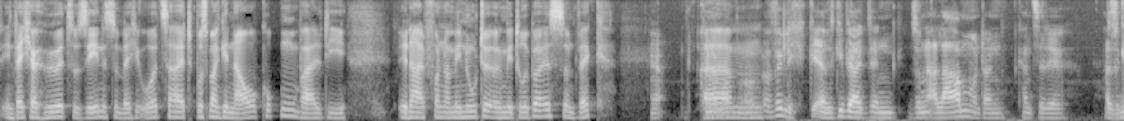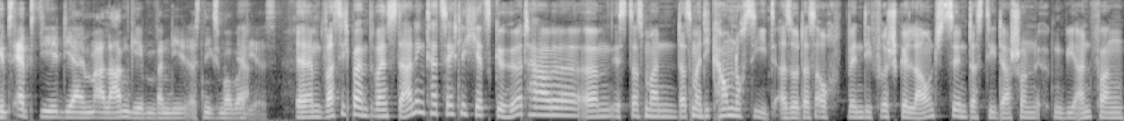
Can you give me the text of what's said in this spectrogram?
in welcher Höhe zu sehen ist und welche Uhrzeit. Muss man genau gucken, weil die innerhalb von einer Minute irgendwie drüber ist und weg. Ähm, wirklich, also es gibt ja halt so einen Alarm und dann kannst du dir. Also gibt es Apps, die, die einem Alarm geben, wann die das nächste Mal bei ja. dir ist. Ähm, was ich beim, beim Starlink tatsächlich jetzt gehört habe, ähm, ist, dass man, dass man die kaum noch sieht. Also dass auch, wenn die frisch gelauncht sind, dass die da schon irgendwie anfangen,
